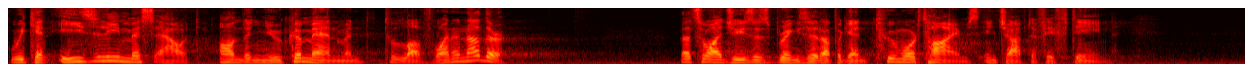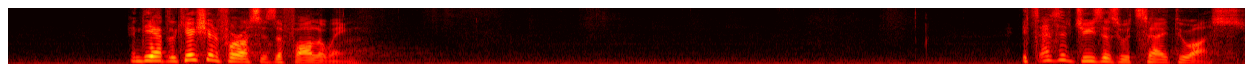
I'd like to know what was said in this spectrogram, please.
we can easily miss out on the new commandment to love one another. That's why Jesus brings it up again two more times in chapter 15. And the application for us is the following It's as if Jesus would say to us,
